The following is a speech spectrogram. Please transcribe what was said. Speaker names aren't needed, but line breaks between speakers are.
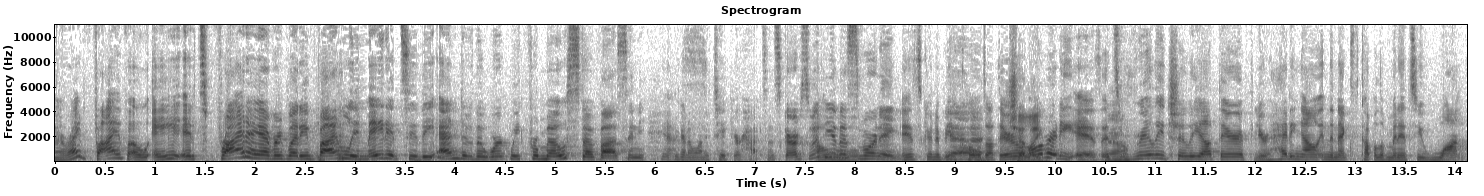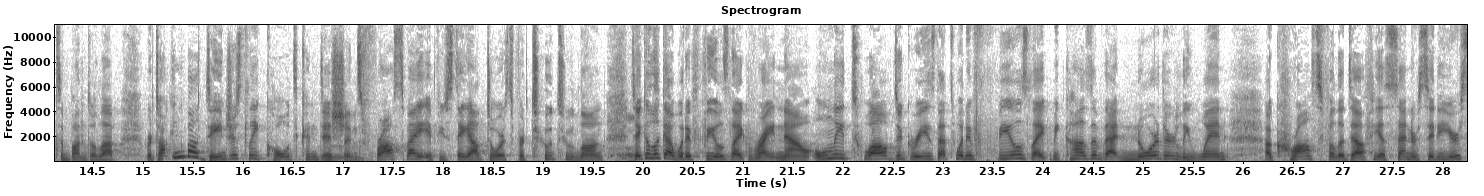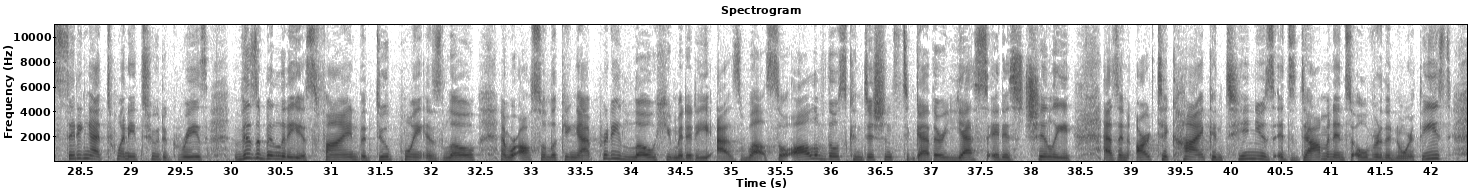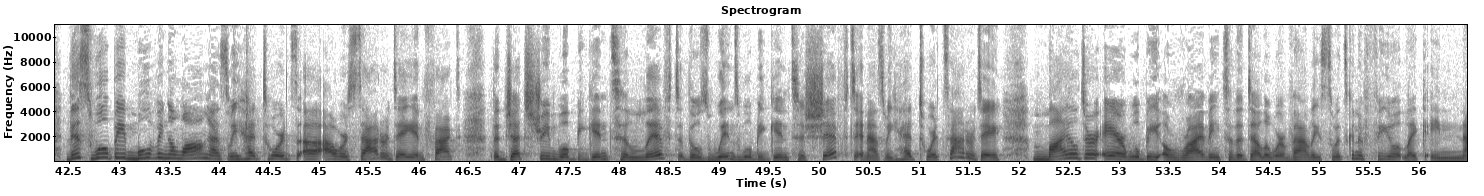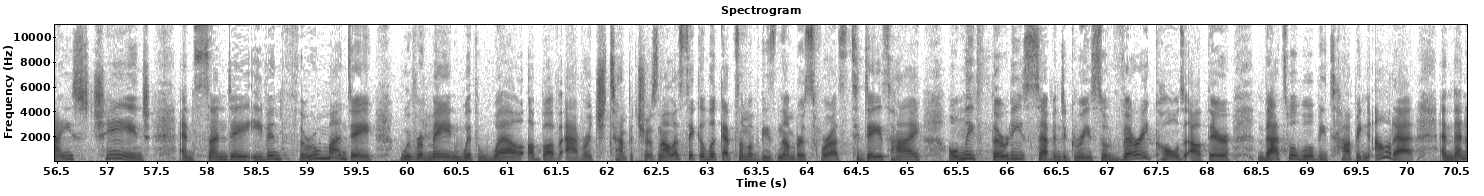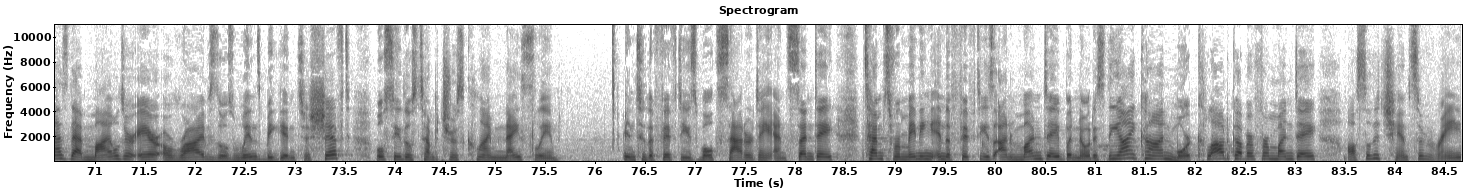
All right, 508. It's Friday, everybody. Finally made it to the end of the work week for most of us. And yes. you're going to want to take your hats and scarves with oh, you this oh, morning.
It's going to be yeah. cold out there. Chilly. It already is. It's yeah. really chilly out there. If you're heading out in the next couple of minutes, you want to bundle up. We're talking about dangerously cold conditions. Mm. Frostbite if you stay outdoors for too, too long. Oh. Take a look at what it feels like right now. Only 12 degrees. That's what it feels like because of that northerly wind across Philadelphia Center City. You're sitting at 22 degrees. Visibility is fine, the dew point is low, and we're also looking at pretty low humidity as well. So all of those conditions together, yes, it is chilly as an Arctic high continues its dominance over the Northeast. This will be moving along as we head towards uh, our Saturday. In fact, the jet stream will begin to lift. Those winds will begin to shift. And as we head towards Saturday, milder air will be arriving to the Delaware Valley. So it's going to feel like a nice change. And Sunday, even through Monday, we remain with well above average temperatures. Now let's take a look at some of these numbers for us. Today's high only 37 degrees, so very cold out there. That's what we'll be topping out at. And then as that milder air arrives, those winds begin to shift. We'll see those temperatures climb nicely into the 50s both Saturday and Sunday. Temps remaining in the 50s on Monday, but notice the icon, more cloud cover for Monday. Also the chance of rain.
